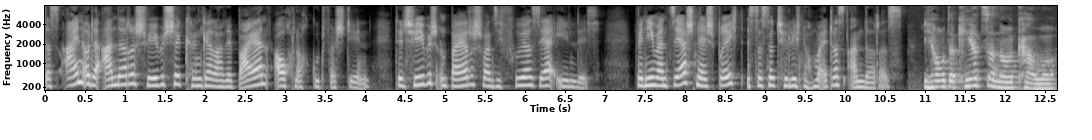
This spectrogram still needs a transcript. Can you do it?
Das ein oder andere Schwäbische können gerade Bayern auch noch gut verstehen, denn Schwäbisch und Bayerisch waren sie früher sehr ähnlich. Wenn jemand sehr schnell spricht, ist das natürlich nochmal etwas anderes. Ich hau der Kerze nachkauen.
